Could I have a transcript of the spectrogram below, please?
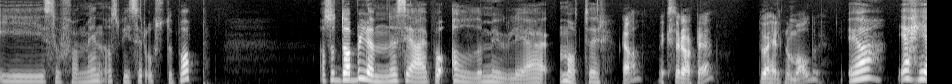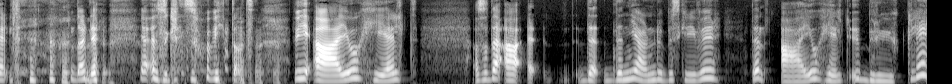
i sofaen min og spiser ostepop. Altså, da belønnes jeg på alle mulige måter. Ja, ikke så rart det. Du er helt normal, du. Ja, jeg er helt Det er det jeg ønsker så vidt at Vi er jo helt Altså, det er den, den hjernen du beskriver, den er jo helt ubrukelig.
